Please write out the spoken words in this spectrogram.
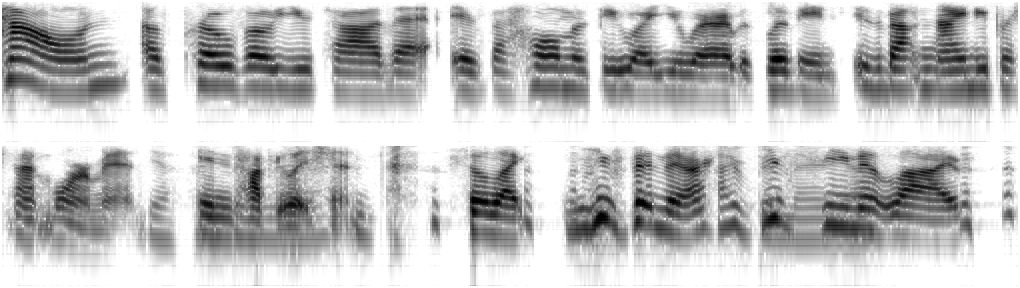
town of Provo, Utah, that is the home of BYU where I was living, is about 90% Mormon Yes. In population. So, like, you've been there, I've been you've there, seen yes. it live.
